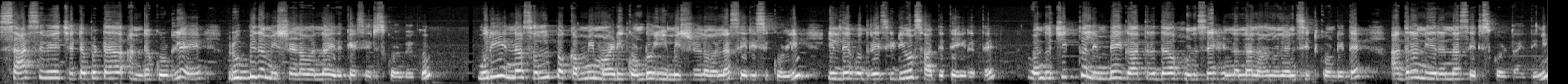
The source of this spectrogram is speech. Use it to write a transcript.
ಸಾಸಿವೆ, ಚಟಪಟ ಅಂದ ಕೂಡಲೇ ರುಬ್ಬಿದ ಮಿಶ್ರಣವನ್ನ ಇದಕ್ಕೆ ಸೇರಿಸ್ಕೊಳ್ಬೇಕು. ಉರಿಯನ್ನ ಸ್ವಲ್ಪ ಕಮ್ಮಿ ಮಾಡಿಕೊಂಡು ಈ ಮಿಶ್ರಣವನ್ನ ಸೇರಿಸಿಕೊಳ್ಳಿ. ಇಲ್ಲದೆ ಹೋದ್ರೆ ಸಿಡಿಯೋ ಸಾಧ್ಯತೆ ಇರುತ್ತೆ. ಒಂದು ಚಿಕ್ಕ ಲಿಂಬೆ ಗಾತ್ರದ ಹುಣಸೆ ಹಣ್ಣನ್ನ ನಾನು ನೆನೆಸಿಟ್ಕೊಂಡಿದ್ದೆ. ಅದರ ನೀರನ್ನ ಸೇರಿಸ್ಕೊಳ್ತಾ ಇದ್ದೀನಿ.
